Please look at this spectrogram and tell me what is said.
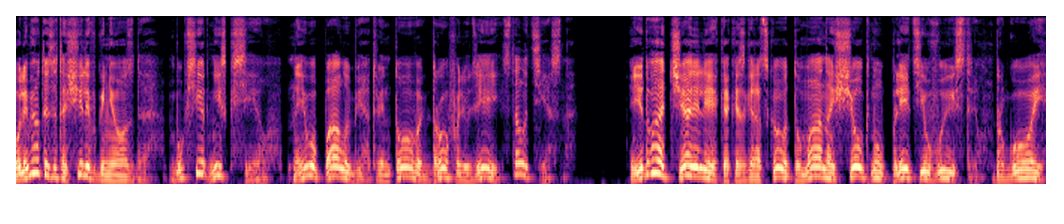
Пулеметы затащили в гнезда. Буксир низко сел. На его палубе от винтовок, дров и людей стало тесно. Едва отчалили, как из городского тумана щелкнул плетью выстрел, другой,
